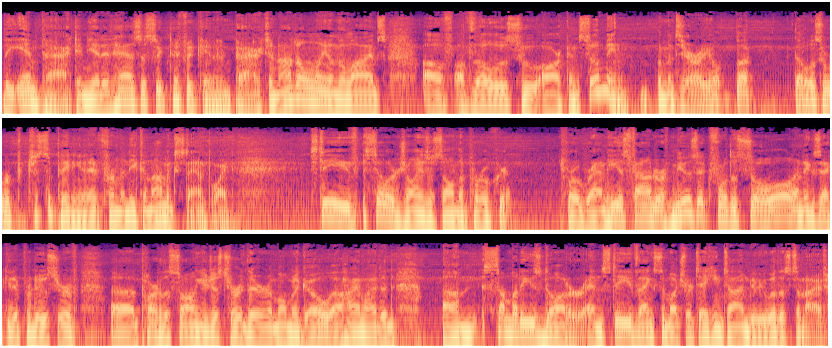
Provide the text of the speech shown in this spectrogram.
the impact, and yet it has a significant impact, and not only on the lives of, of those who are consuming the material, but those who are participating in it from an economic standpoint. Steve Siler joins us on the program program. He is founder of Music for the Soul and executive producer of uh, part of the song you just heard there a moment ago, uh, highlighted um, Somebody's Daughter. And Steve, thanks so much for taking time to be with us tonight.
